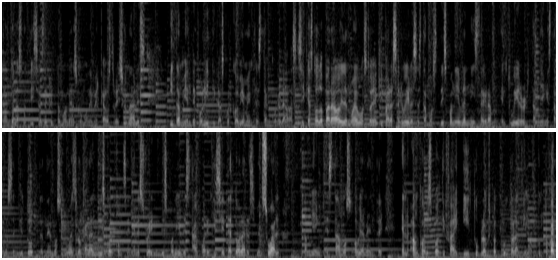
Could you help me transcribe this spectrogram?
tanto las noticias de criptomonedas como de mercados tradicionales. Y también de políticas, porque obviamente están correladas. Así que es todo para hoy. De nuevo, estoy aquí para servirles. Estamos disponibles en Instagram, en Twitter, también estamos en YouTube. Tenemos nuestro canal Discord con señales trading disponibles a 47 dólares mensual. También estamos obviamente en Anchor, Spotify y tublogspot.latino.com.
